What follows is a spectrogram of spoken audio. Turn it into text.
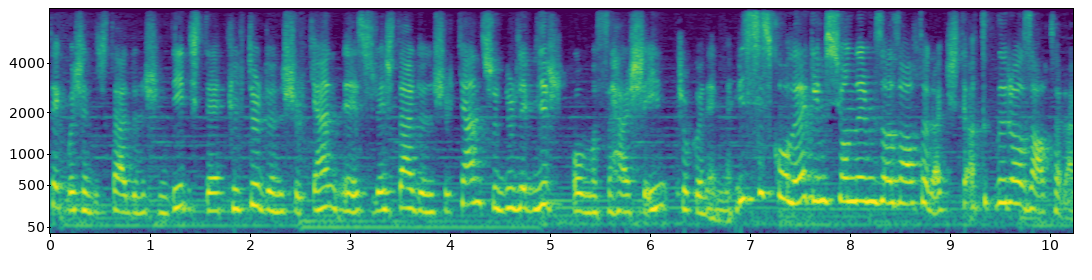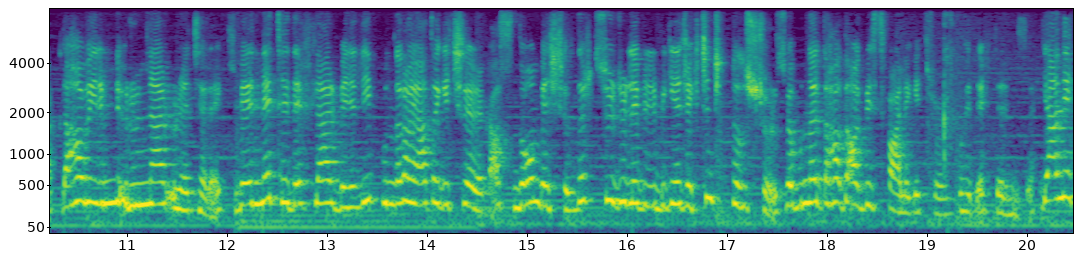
Tek başına dijital dönüşüm değil işte kültür dönüşürken, e, süreçler dönüşürken sürdürülebilir olması her şeyin çok önemli. Biz Cisco olarak emisyonlarımızı azaltarak, işte atıkları azaltarak, daha verimli ürünler üreterek ve net hedefler belirleyip bunları hayata geçirerek aslında 15 yıldır sürdürülebilir bir gelecek için çalışıyoruz ve bunları daha da agresif hale getiriyoruz bu hedeflerimizi. Yani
